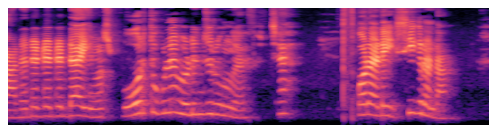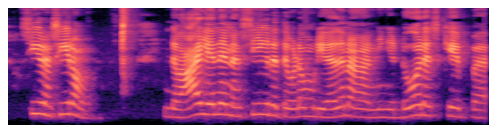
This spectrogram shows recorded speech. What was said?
அடடடடா இவன் போகிறதுக்குள்ளே விடிஞ்சிருங்க. ச்சே. போடா டேய் சீக்கிரம்டா. சீக்கிரம் சீக்கிரம். இந்த வாயிலேருந்து என்னை சீக்கிரத்தை விட முடியாது. நான் நீங்கள் டோர் எஸ்கேப்பை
